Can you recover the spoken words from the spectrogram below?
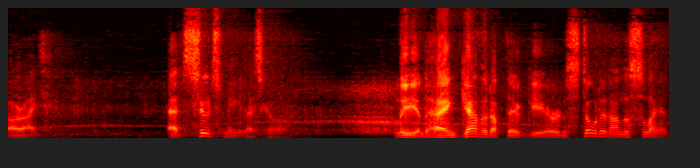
All right. That suits me. Let's go. Lee and Hank gathered up their gear and stowed it on the sled,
